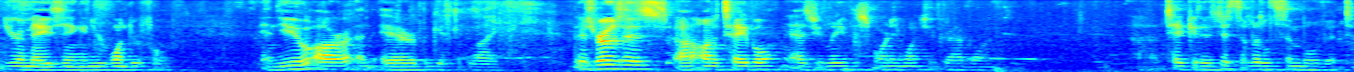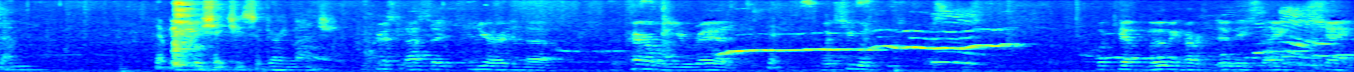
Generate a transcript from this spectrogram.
you're amazing and you're wonderful. And you are an heir of the gift of life. There's roses uh, on a table as you leave this morning. Why don't you grab one? Uh, take it as just a little symbol that, um, that we appreciate you so very much. Chris, can I say, in your, in the, the parable you read, what she what kept moving her to do these things was shame.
